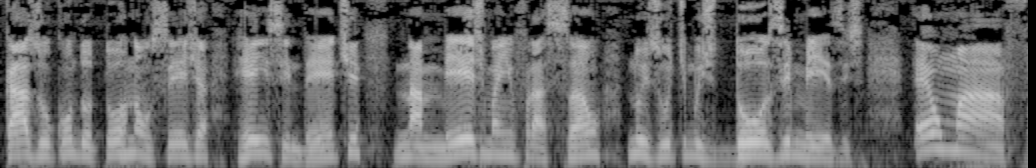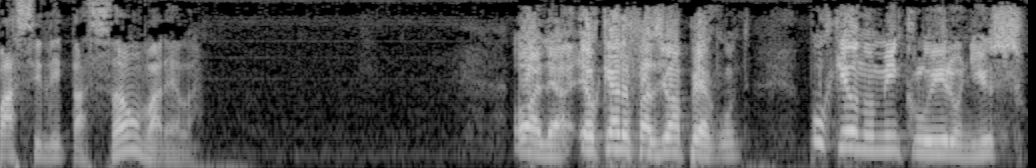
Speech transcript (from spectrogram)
caso o condutor não seja reincidente na mesma infração nos últimos 12 meses. É uma facilitação, Varela? Olha, eu quero fazer uma pergunta. Por que eu não me incluíram nisso?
